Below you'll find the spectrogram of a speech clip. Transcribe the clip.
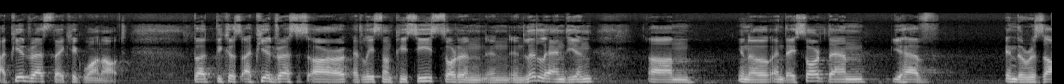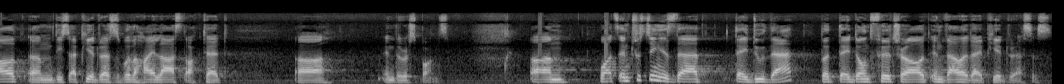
IP address, they kick one out. But because IP addresses are, at least on PCs, stored in, in, in little endian, um, you know, and they sort them, you have in the result um, these IP addresses with a high last octet uh, in the response. Um, what's interesting is that they do that but they don't filter out invalid IP addresses.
